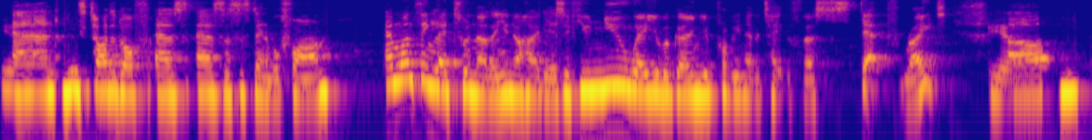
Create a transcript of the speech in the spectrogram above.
Yeah. And we started off as, as a sustainable farm. And one thing led to another. You know how it is. If you knew where you were going, you'd probably never take the first step, right? Yeah. Um,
